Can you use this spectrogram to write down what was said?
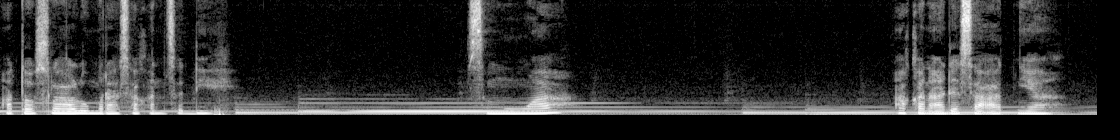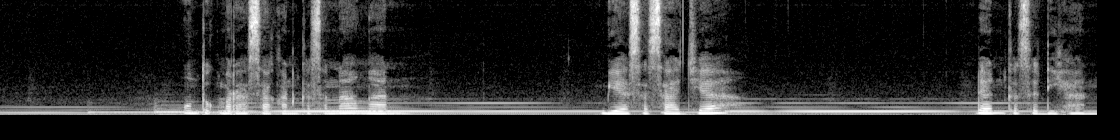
atau selalu merasakan sedih. Semua akan ada saatnya untuk merasakan kesenangan, biasa saja, dan kesedihan.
